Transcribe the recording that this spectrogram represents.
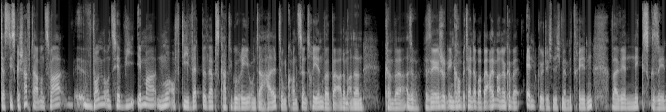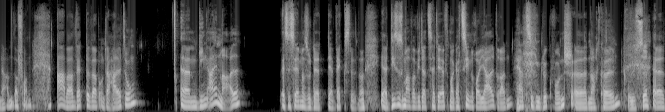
dass die es geschafft haben. Und zwar äh, wollen wir uns hier wie immer nur auf die Wettbewerbskategorie Unterhaltung konzentrieren, weil bei allem anderen können wir, also wir sind ja schon inkompetent, aber bei allem anderen können wir endgültig nicht mehr mitreden, weil wir nichts gesehen haben davon. Aber Wettbewerb Unterhaltung ähm, ging einmal es ist ja immer so der, der Wechsel. Ne? Ja, dieses Mal war wieder ZDF Magazin Royal dran. Herzlichen Glückwunsch äh, nach Köln. Grüße. Äh,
